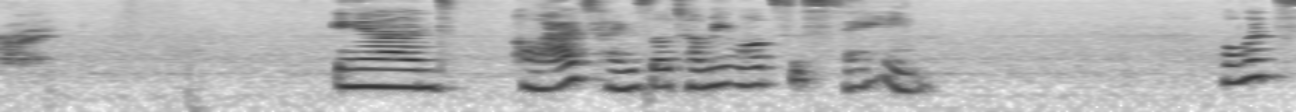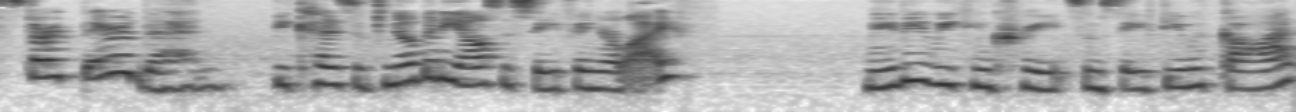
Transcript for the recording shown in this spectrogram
Right. And a lot of times they'll tell me, well, it's the same. Well, let's start there then. Because if nobody else is safe in your life, maybe we can create some safety with God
